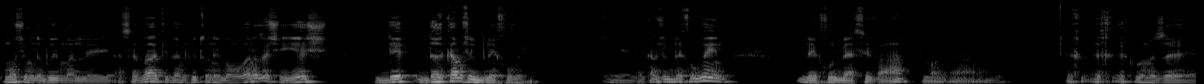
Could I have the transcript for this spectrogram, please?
כמו שמדברים על אה, הסבה כרעיון חיצוני במובן הזה שיש דרכם של בני חורין. אה, דרכם של בני חורין לאכול בהסבה, כלומר איך, איך, איך קוראים לזה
